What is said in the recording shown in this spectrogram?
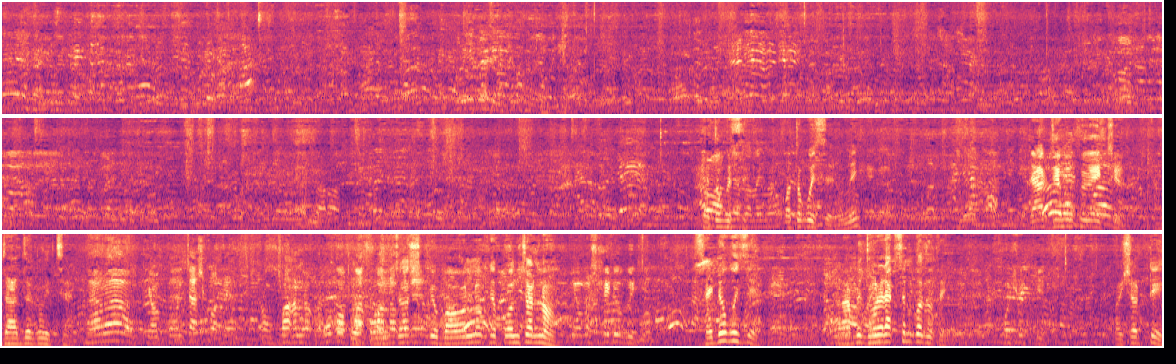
কত কইছে? কত কইছে উনি? যার যেমন ইচ্ছে। যার যেরকম ইচ্ছা। কেউ পঞ্চাশ পঞ্চাশ কেউ বাউন্ন কেউ পঞ্চান্ন। ষাটও কইছে? আর আপনি ধরে রাখছেন কততে? পঁয়ষট্টি। পঁয়ষট্টি।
